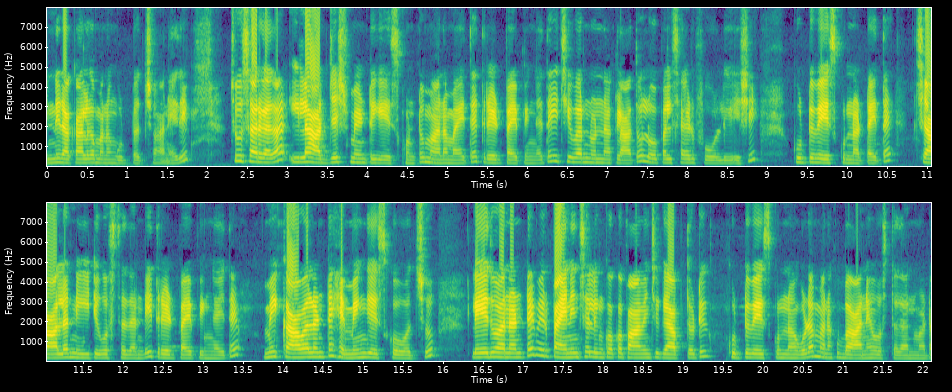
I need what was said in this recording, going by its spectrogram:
ఎన్ని రకాలుగా మనం కుట్టొచ్చు అనేది చూసారు కదా? ఇలా అడ్జస్ట్మెంట్ చేసుకుంటూ మనమైతే థ్రెడ్ పైపింగ్ అయితే ఈ చివరినున్న క్లాత్ లోపల సైడ్ ఫోల్డ్ చేసి కుట్టు వేసుకున్నట్టయితే చాలా నీట్గా వస్తుందండి థ్రెడ్ పైపింగ్ అయితే. మీకు కావాలంటే హెమ్మింగ్ చేసుకోవచ్చు. లేదు అని అంటే మీరు పైనుంచి ఇంకొక పావించి గ్యాప్ తోటి కుట్టు వేసుకున్నా కూడా మనకు బాగానే వస్తుంది అనమాట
